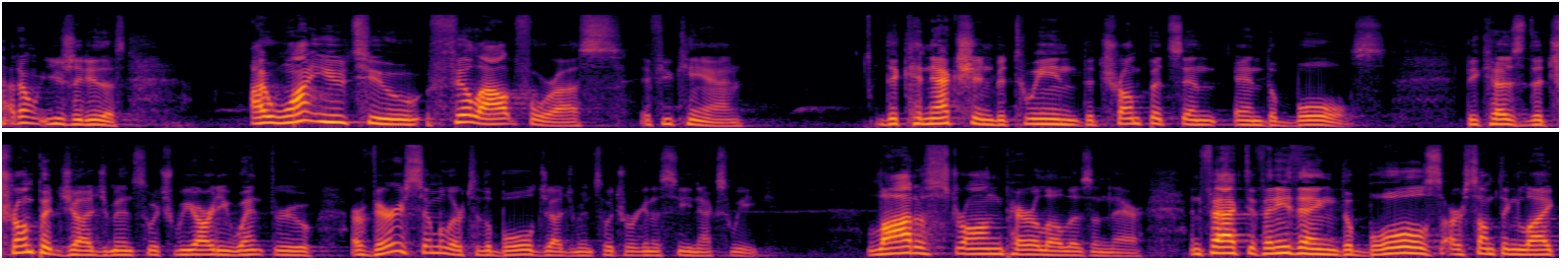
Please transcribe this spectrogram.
I don't usually do this. I want you to fill out for us, if you can, the connection between the trumpets and, and the bowls. Because the trumpet judgments, which we already went through, are very similar to the bowl judgments, which we're going to see next week. Lot of strong parallelism there. In fact, if anything, the bowls are something like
